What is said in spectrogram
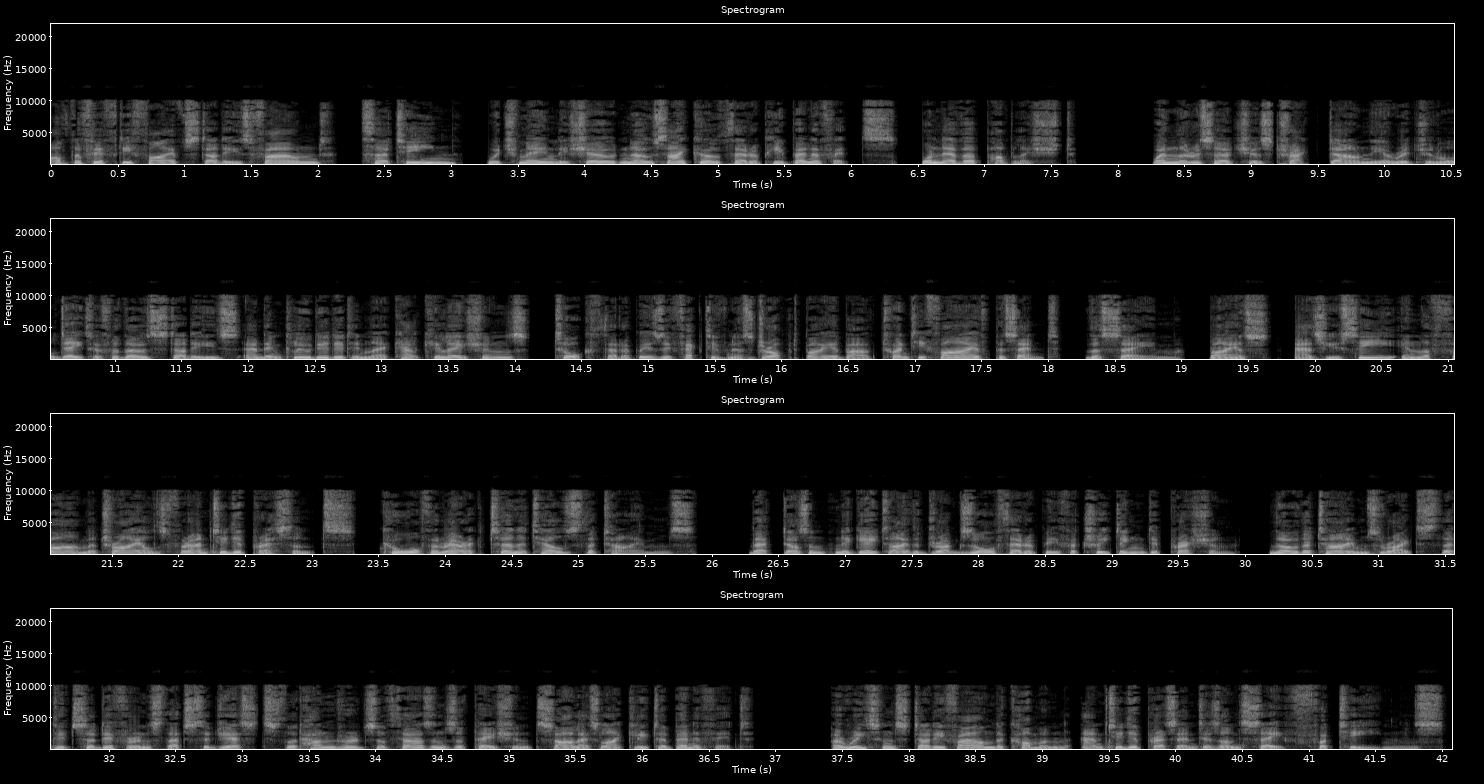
Of the 55 studies found, 13, which mainly showed no psychotherapy benefits, were never published. When the researchers tracked down the original data for those studies and included it in their calculations, talk therapy's effectiveness dropped by about 25%, the same bias, as you see in the pharma trials for antidepressants, co-author Erick Turner tells The Times. That doesn't negate either drugs or therapy for treating depression though the Times writes that it's a difference that suggests that hundreds of thousands of patients are less likely to benefit. A recent study found the common antidepressant is unsafe for teens.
